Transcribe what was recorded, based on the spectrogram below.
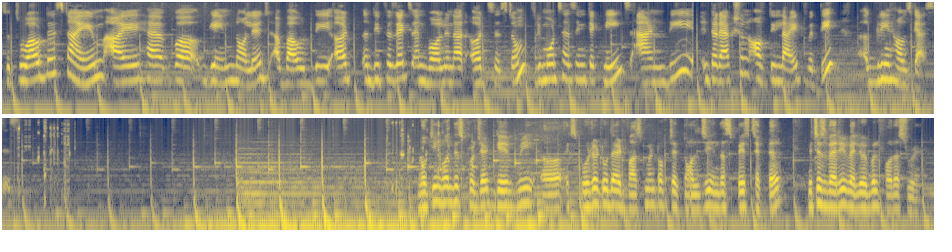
So throughout this time, I have uh, gained knowledge about the Earth, the physics involved in our Earth system, remote sensing techniques, and the interaction of the light with the uh, greenhouse gases. Working on this project gave me uh, exposure to the advancement of technology in the space sector, which is very valuable for a student.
